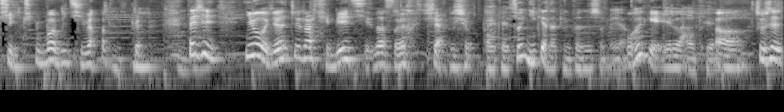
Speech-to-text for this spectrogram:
挺挺莫名其妙的一个。但是因为我觉得这段挺猎奇的，所以我就选了这首。OK，所以你给他评分是什么呀我？会给 A 啦 OK 嗯，就是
